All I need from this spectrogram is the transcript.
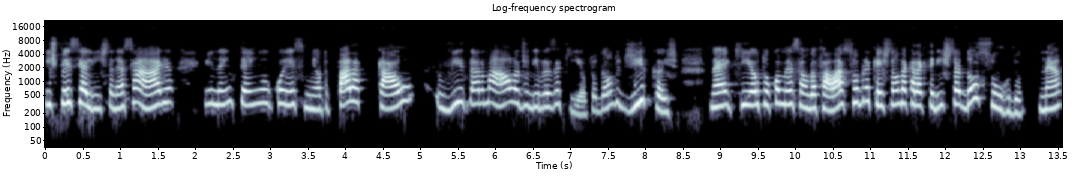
especialista nessa área e nem tenho conhecimento para tal vir dar uma aula de libras aqui. Eu estou dando dicas, né, que eu estou começando a falar sobre a questão da característica do surdo, né?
